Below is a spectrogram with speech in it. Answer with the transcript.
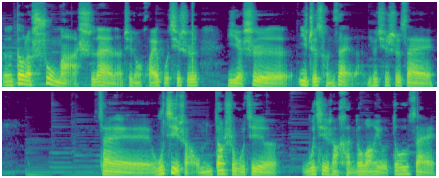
呃，到了数码时代的这种怀古，其实也是一直存在的，尤其是在在无际上，我们当时无际无际上很多网友都在，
